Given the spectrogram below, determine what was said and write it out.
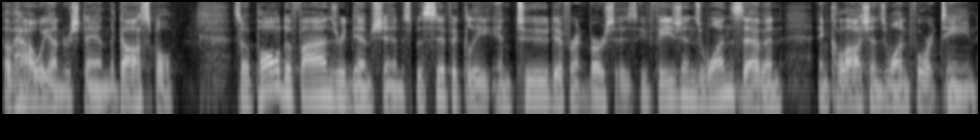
of how we understand the gospel. So Paul defines redemption specifically in two different verses, Ephesians 1 7 and Colossians 1 14.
